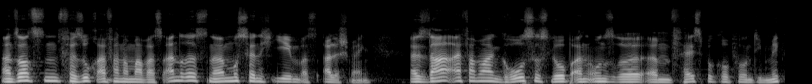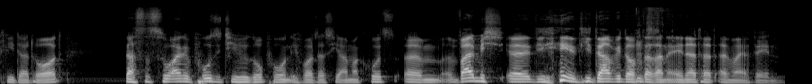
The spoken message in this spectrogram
Ansonsten versuch einfach nochmal was anderes. Ne? Muss ja nicht jedem was alles schmecken. Also da einfach mal ein großes Lob an unsere ähm, Facebook-Gruppe und die Mitglieder dort das ist so eine positive Gruppe und ich wollte das hier einmal kurz, ähm, weil mich äh, die, die Davidoff daran erinnert hat, einmal erwähnen.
